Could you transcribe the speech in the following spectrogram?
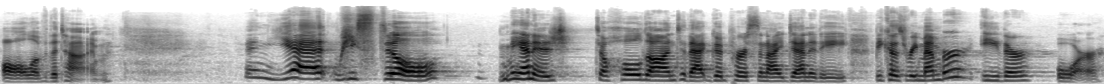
all of the time. And yet, we still manage to hold on to that good person identity because remember, either or.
